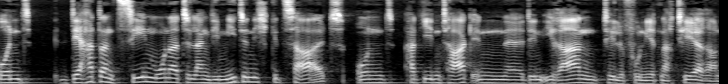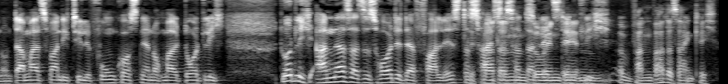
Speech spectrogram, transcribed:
Und der hat dann zehn Monate lang die Miete nicht gezahlt und hat jeden Tag in äh, den Iran telefoniert nach Teheran. Und damals waren die Telefonkosten ja nochmal deutlich, deutlich anders, als es heute der Fall ist. Das, das heißt, das hat dann so letztendlich. Den, wann war das eigentlich?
